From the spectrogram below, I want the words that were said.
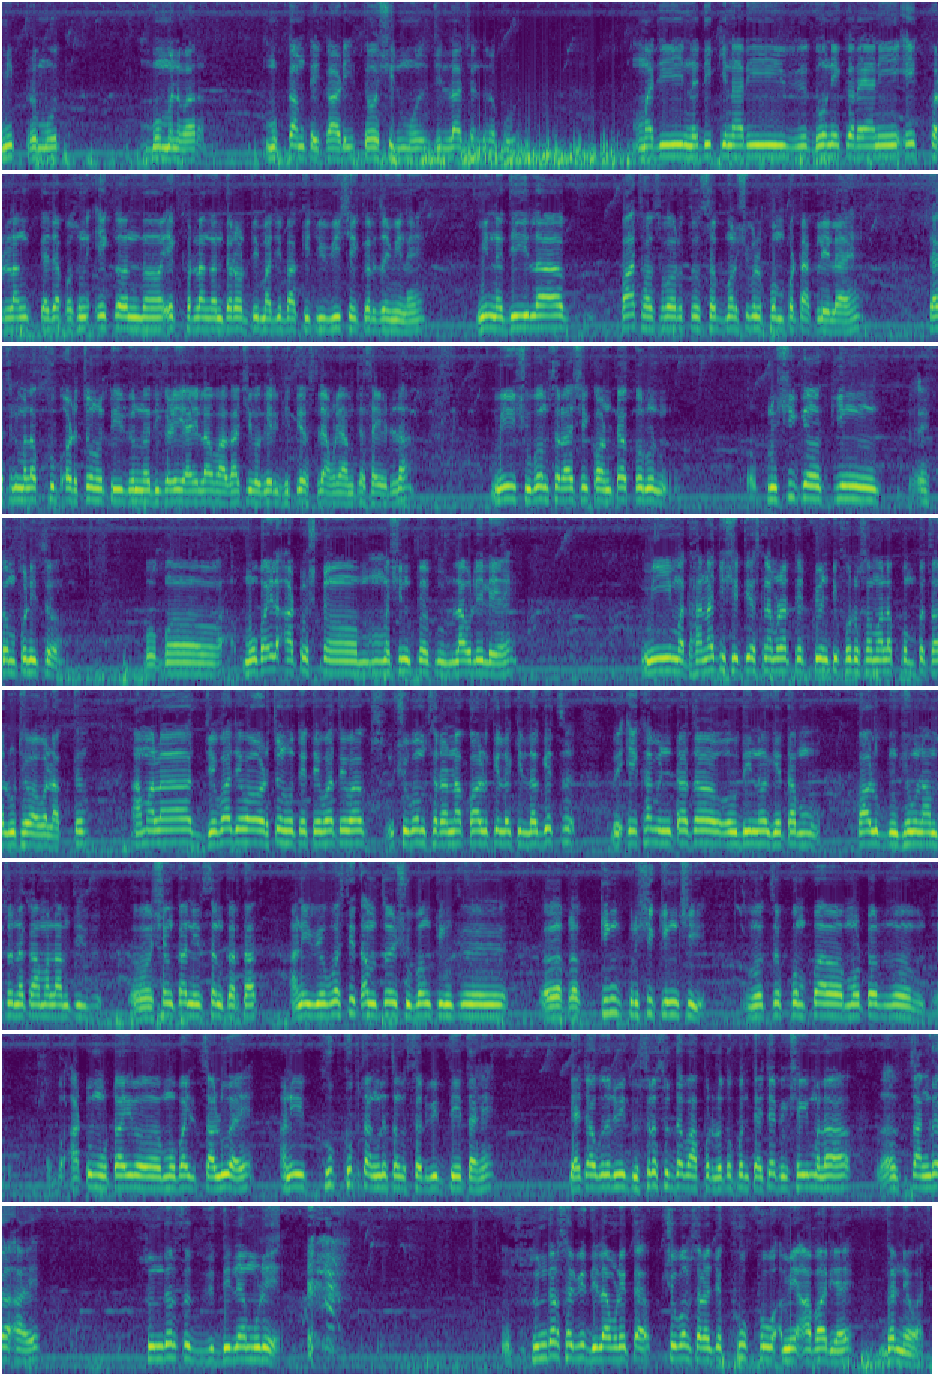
मी प्रमोद बोमनवार मुक्काम टेकाडी तहसील मूल जिल्हा चंद्रपूर. माझी नदी किनारी दोन एकर आहे आणि एक फरलांग त्याच्यापासून एक अं, एक फरलांग अंतरावरती माझी बाकीची वीस एकर जमीन आहे. मी नदीला पाच हॉर्सवरचं सबमर्शिबल पंप टाकलेला आहे. त्यासाठी मला खूप अडचण होती नदीकडे यायला वाघाची वगैरे भीती असल्यामुळे आमच्या साईडला. मी शुभम सराशी कॉन्टॅक्ट करून कृषी किंग कंपनीचं मोबाईल ऑटो मशीन लावलेली आहे. मी धानाची शेती असल्यामुळे ते ट्वेंटी फोर आम्हाला पंप चालू ठेवावं लागतं. आम्हाला जेव्हा जेव्हा अडचण होते तेव्हा तेव्हा शुभम सरांना कॉल केलं की लगेच एका मिनिटाचा अवधी न घेता कॉल घेऊन आमचं नका आम्हाला आमची शंका निरसन करतात. आणि व्यवस्थित आमचं शुभम किंग आपलं किंग कृषी किंगची पंप मोटर ऑटो मोटाईल मोबाईल चालू आहे. आणि खूप खूप चांगलं चांगलं सर्व्हिस देत आहे. त्याच्या अगोदर मी दुसरं सुद्धा वापरलं होतं पण त्याच्यापेक्षाही मला चांगलं आहे. सुंदर स- दि- दिल्यामुळे सुंदर सर्व्हिस दिल्यामुळे त्या शुभम सरांचे खूप खूप आम्ही आभारी आहे. धन्यवाद.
